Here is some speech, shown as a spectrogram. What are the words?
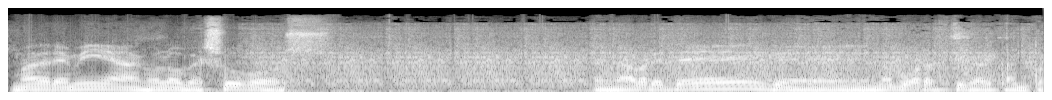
Madre mía, con los besugos. Venga, ábrete, que no puedo respirar tanto.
